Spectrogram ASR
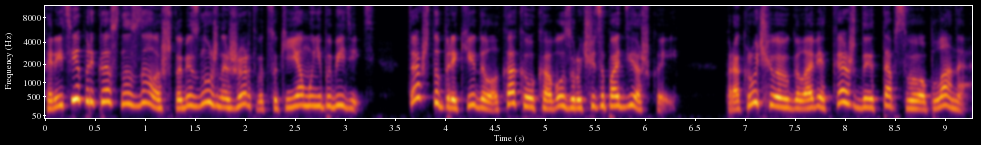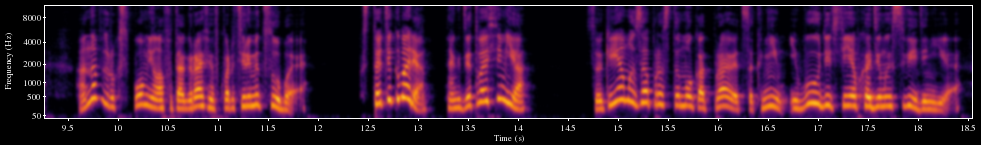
Харити прекрасно знала, что без нужной жертвы Цукияму не победить, так что прикидывала, как и у кого заручиться поддержкой. Прокручивая в голове каждый этап своего плана, она вдруг вспомнила фотографию в квартире Мицубы. «Кстати говоря, а где твоя семья?» Цукияма запросто мог отправиться к ним и выудить все необходимые сведения —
